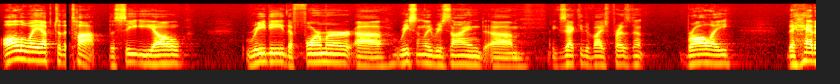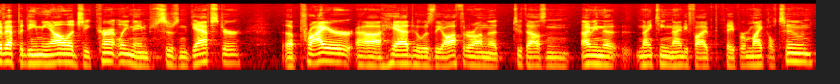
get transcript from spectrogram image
all the way up to the top. The CEO, Reedy, the former uh, recently resigned um, executive vice president, Brawley, the head of epidemiology currently named Susan Gapstur, the prior uh, head, who was the author on the 2000, I mean the 1995 paper, Michael Thun,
